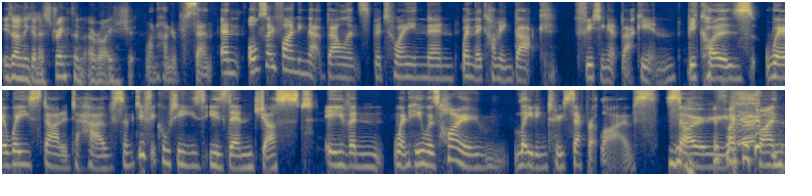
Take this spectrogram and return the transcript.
is only going to strengthen a relationship. 100%. And also finding that balance between then when they're coming back fitting it back in because where we started to have some difficulties is then just even when he was home leading two separate lives so yeah, it's like a fine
